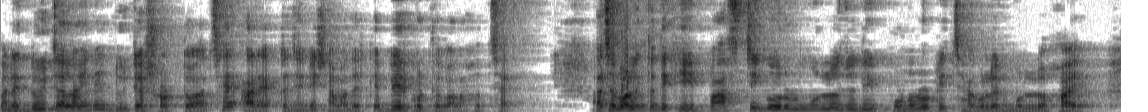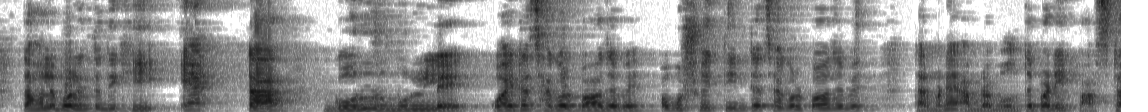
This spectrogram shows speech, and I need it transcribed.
মানে দুইটা লাইনে দুইটা শর্ত আছে আর একটা জিনিস আমাদেরকে বের করতে বলা হচ্ছে। আচ্ছা বলেন তো দেখি, পাঁচটি গরুর মূল্য যদি পনেরোটি ছাগলের মূল্য হয়, তাহলে বলেন তো দেখি, একটা গরুর মূল্যে কয়টা ছাগল পাওয়া যাবে? অবশ্যই তিনটা ছাগল পাওয়া যাবে। তার মানে আমরা বলতে পারি, পাঁচটা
